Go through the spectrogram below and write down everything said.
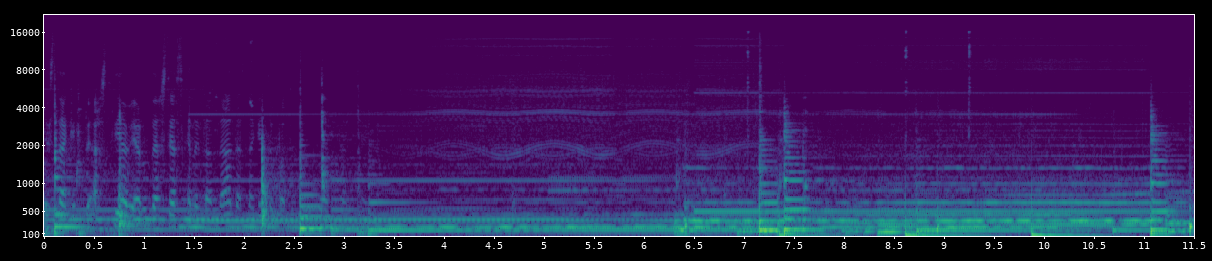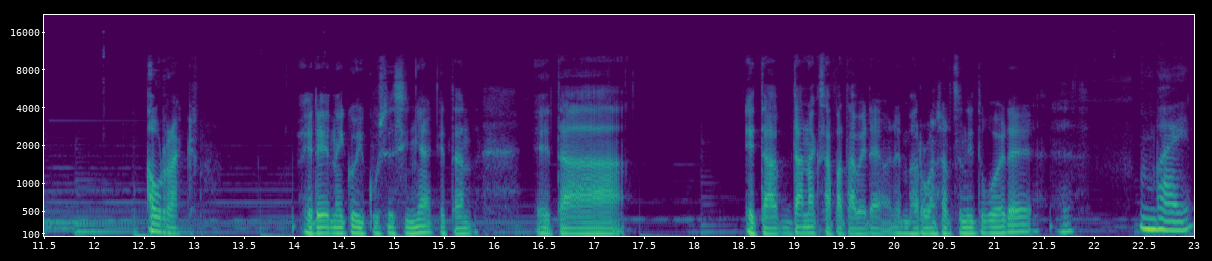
ez dakit, astia behar, da, azkenetan da, eta ez dakit topatu. Aurrak, ere nahiko ikusezinak, eta eta eta danak zapata bere, barruan sartzen ditugu ere, ez? Bai,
